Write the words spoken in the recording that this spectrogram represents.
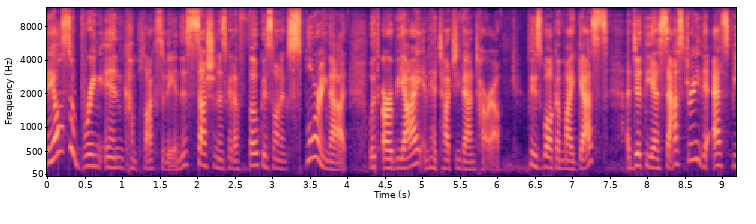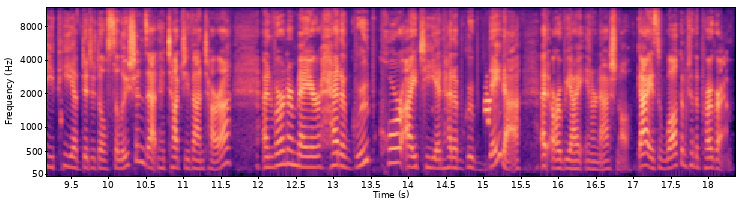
they also bring in complexity, and this session is going to focus on exploring that with RBI and Hitachi Vantara. Please welcome my guests, Aditya Sastry, the SVP of Digital Solutions at Hitachi Vantara, and Werner Mayer, Head of Group Core IT and Head of Group Data at RBI International. Guys, welcome to the program.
